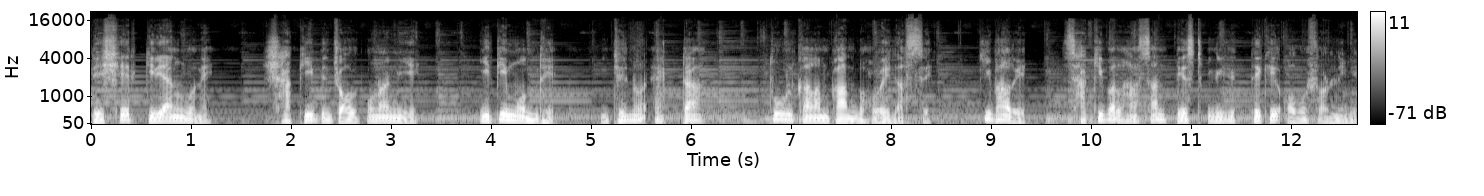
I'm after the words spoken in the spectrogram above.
দেশের ক্রীড়াঙ্গনে সাকিব জল্পনা নিয়ে ইতিমধ্যে যেন একটা তুল কালাম কাণ্ড হয়ে যাচ্ছে। কীভাবে সাকিব আল হাসান টেস্ট ক্রিকেট থেকে অবসর নেবে?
